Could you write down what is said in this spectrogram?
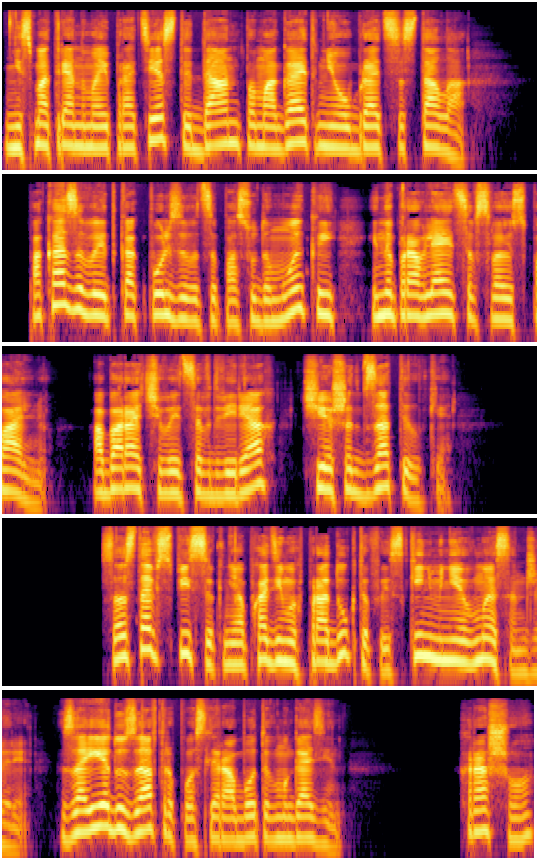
Несмотря на мои протесты, Дан помогает мне убрать со стола. Показывает, как пользоваться посудомойкой и направляется в свою спальню. Оборачивается в дверях, чешет в затылке. Составь список необходимых продуктов и скинь мне в мессенджере. Заеду завтра после работы в магазин. Хорошо.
